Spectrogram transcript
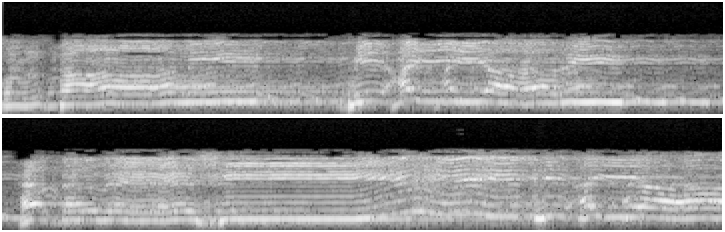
سلطانی بھی عیاری، ہے درویشی بھی عیاری۔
